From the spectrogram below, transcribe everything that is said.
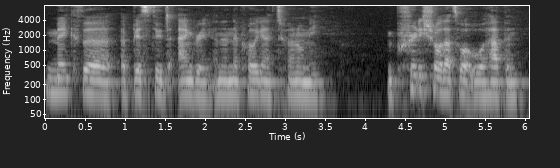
make the abyss dudes angry, and then they're probably gonna turn on me. I'm pretty sure that's what will happen,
